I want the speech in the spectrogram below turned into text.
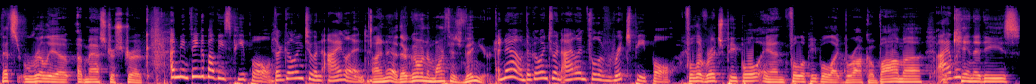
That's really a, a master stroke. I mean, think about these people. They're going to an island. I know. They're going to Martha's Vineyard. I know. they're going to an island full of rich people. Full of rich people and full of people like Barack Obama, the I would- Kennedys.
